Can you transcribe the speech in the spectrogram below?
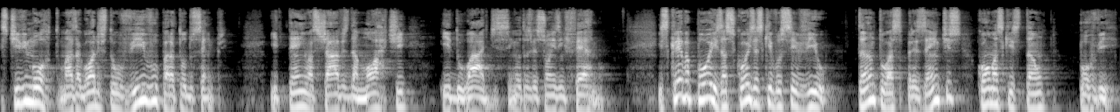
Estive morto, mas agora estou vivo para todo sempre. E tenho as chaves da morte e do Hades, em outras versões, inferno. Escreva, pois, as coisas que você viu, tanto as presentes como as que estão por vir.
